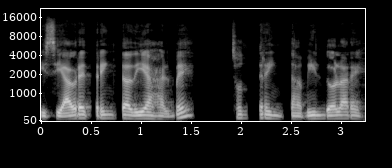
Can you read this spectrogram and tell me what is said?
Y si abre 30 días al mes, son 30 mil dólares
